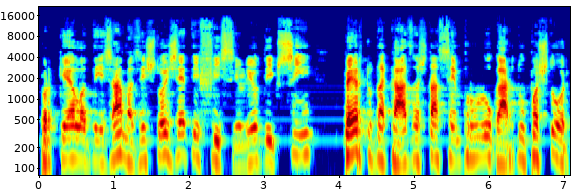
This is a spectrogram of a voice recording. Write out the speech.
porque ela diz: Ah, mas isto hoje é difícil. Eu digo: Sim, perto da casa está sempre o lugar do pastor.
